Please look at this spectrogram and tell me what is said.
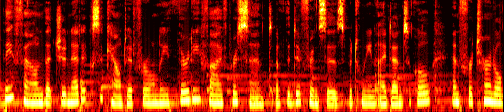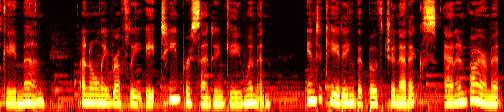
They found that genetics accounted for only 35% of the differences between identical and fraternal gay men and only roughly 18% in gay women, indicating that both genetics and environment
